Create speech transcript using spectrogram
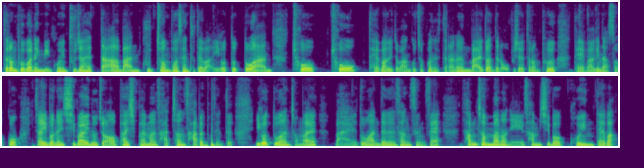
트럼프 발행 민코인 투자했다. 19,000% 대박. 이것도 또한 초, 초, 대박이죠. 19,000%라는 말도 안 되는 오피셜 트럼프 대박이 났었고, 자, 이번엔 시바이누죠. 88만 4,400%. 이것 또한 정말 말도 안 되는 상승세 3천만 원이 30억 코인 대박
